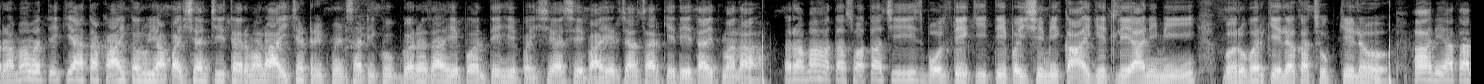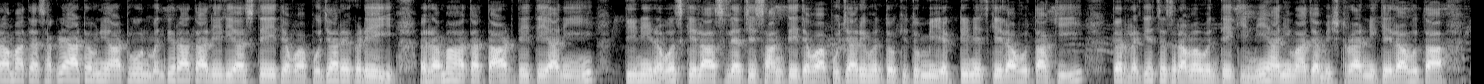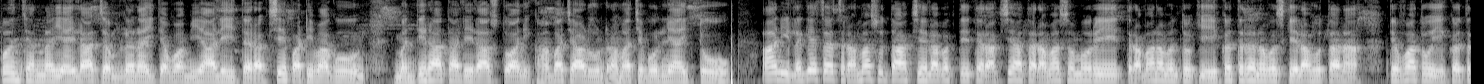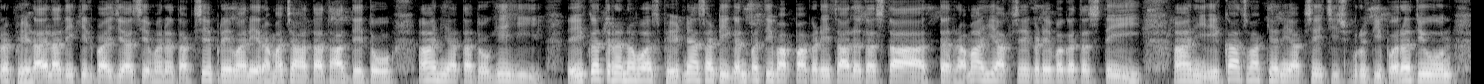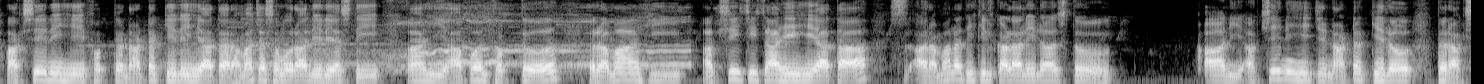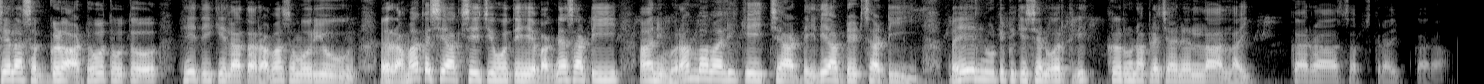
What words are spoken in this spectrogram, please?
रमा म्हणते की आता काय करू या पैशांची? तर मला आईच्या ट्रीटमेंटसाठी खूप गरज आहे पण ते हे पैसे असे बाहेरच्यांसारखे देत आहेत मला. रमा आता स्वतःचीच बोलते की ते पैसे मी काय घेतले आणि मी बरोबर केलं का चूक केलं? आणि आता रमा त्या सगळ्या आठवणी आठवून मंदिरात आलेली असते तेव्हा पुजाऱ्याकडे रमा आता ताट देते आणि तिने नवस केला असल्याचे सांगते तेव्हा पुजारी म्हणतो की तुम्ही एकटीनेच केला होता की? तर लगेचच रमा म्हणते की मी आणि माझ्या मिस्टरांनी केला होता पण त्यांना यायला जमलं नाही तेव्हा मी आले तर अक्षय पाठीमागून मंदिरात आलेला असतो आणि खांबाच्या आडून रमाचे बोलणे ऐकतो. आणि लगेचच रमासुद्धा अक्षयला बघते. तर अक्षय आता रमासमोर येत रमाला म्हणतो की एकत्र नवस केला होता ना तेव्हा तो एकत्र फेडायला देखील पाहिजे असे म्हणत अक्षय प्रेमाने रमाच्या हातात हात देतो. आणि आता दोघेही एकत्र नवस फेडण्यासाठी गणपती बाप्पाकडे चालत असतात. तर रमा ही अक्षयकडे बघत असते. आणि एकाच वाक्याने अक्षयची स्मृती परत येऊन अक्षयने हे फक्त नाटक केले हे आता रमाच्या समोर आलेले असते. आणि आपण फक्त रमा ही अक्षयचीच आहे हे आता रमाला देखील कळालेलं असतं. आणि अक्षयने हे जे नाटक केलं तर अक्षयला सगळं आठवत होतं. हे देखील आता रमासमोर येऊन रमा कशी अक्षयची होते हे बघण्यासाठी आणि मुरांबा मालिकेच्या डेली अपडेटसाठी बेल नोटिफिकेशनवर क्लिक करून आपल्या चॅनलला लाईक करा सबस्क्राईब करा.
